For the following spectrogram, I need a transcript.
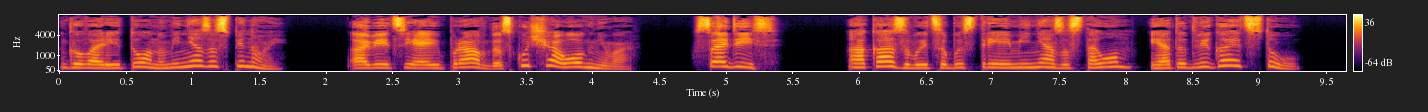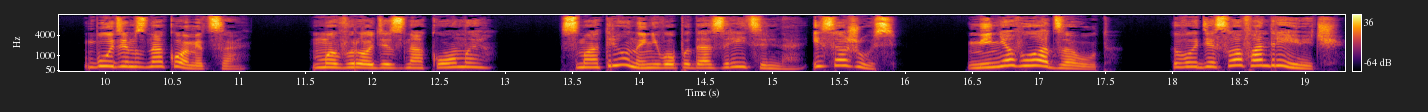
Говорит он у меня за спиной. А ведь я и правда скучал огнева. Садись. Оказывается быстрее меня за столом и отодвигает стул. «Будем знакомиться. Мы вроде знакомы. Смотрю на него подозрительно и сажусь. Меня Влад зовут. Владислав Андреевич.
